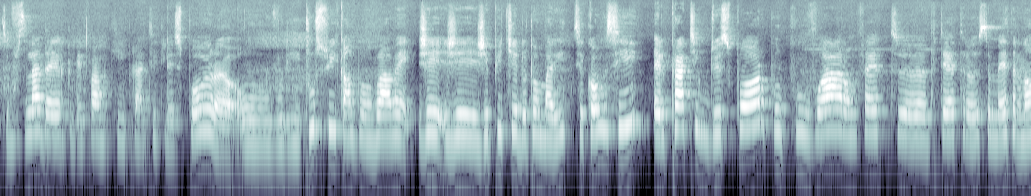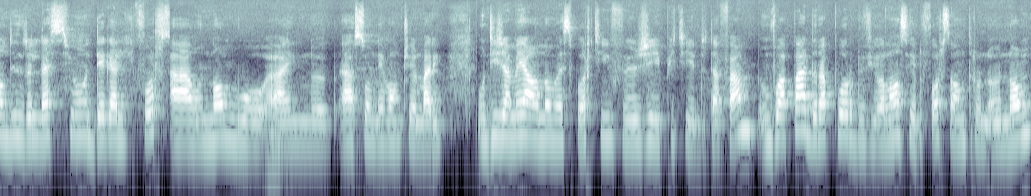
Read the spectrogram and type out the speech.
C'est pour cela d'ailleurs que les femmes qui pratiquent les sports, euh, on vous dit tout de suite quand on va, mais j'ai pitié de ton mari. C'est comme si elle pratique du sport pour pouvoir en fait euh, peut-être se mettre dans une relation d'égale force à un homme ou à, une, à son éventuel mari. On dit jamais à un homme sportif, j'ai pitié de ta femme. On ne voit pas de rapport de violence et de force entre un homme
